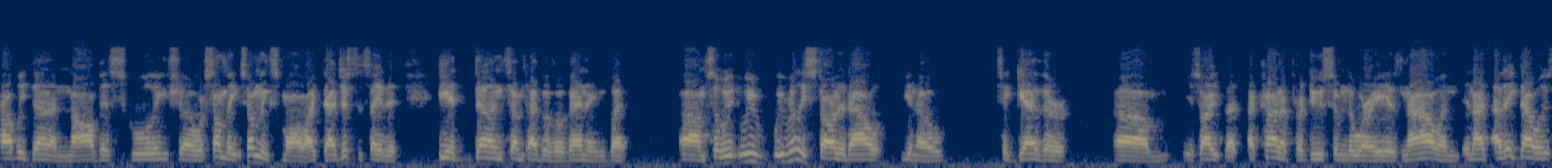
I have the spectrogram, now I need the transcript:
probably done a novice schooling show or something something small like that, just to say that he had done some type of eventing. But um, so we, we we really started out, you know, together. Um, so I I kind of produced him to where he is now, and, and I, I think that was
